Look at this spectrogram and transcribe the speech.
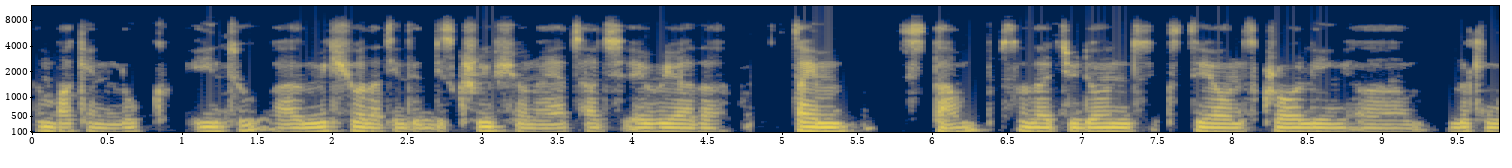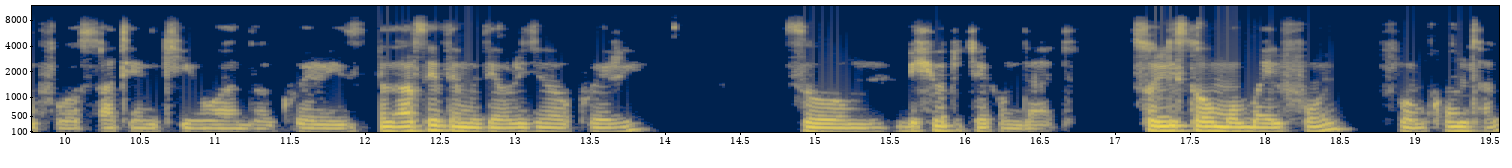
come back and look into, I'll make sure that in the description I attach every other time stamp so that you don't stay on scrolling um, looking for certain keywords or queries. I'll save them with the original query so um, be sure to check on that. So list all mobile phone from contact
